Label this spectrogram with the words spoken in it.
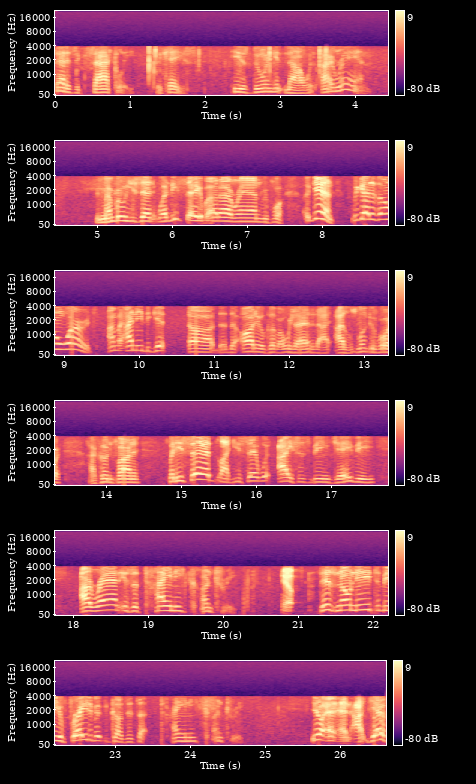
that is exactly the case. He is doing it now with Iran. Remember, he said, what did he say about Iran before? Again, we got his own words. I mean, I need to get uh, the, the audio clip. I wish I had it. I, I was looking for it. I couldn't find it. But he said, like you said, with ISIS being JV, Iran is a tiny country. Yep. There's no need to be afraid of it because it's a tiny country. You know, and, and I guess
